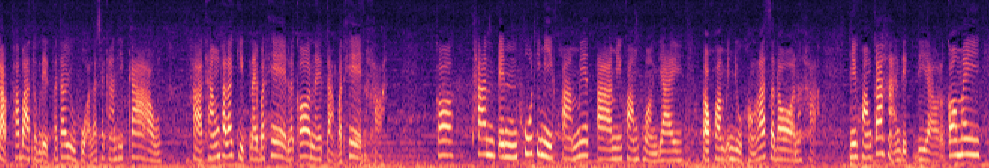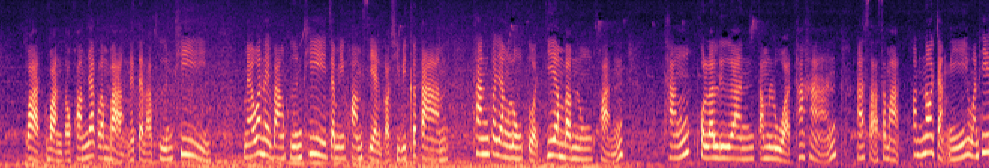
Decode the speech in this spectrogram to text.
กับพระบาทสมเด็จพระเจ้าอยู่หัวรัชกาลที่ 9 ค่ะ ทั้งภารกิจในประเทศและก็ในต่างประเทศค่ะ ก็ท่านเป็นผู้ที่มีความเมตตา มีความห่วงใย ต่อความเป็นอยู่ของราษฎรนะคะ มีความกล้าหาญเด็ดเดี่ยว แล้วก็ไม่หวาดหวั่นต่อความยากลำบากในแต่ละพื้นที่ แม้ว่าในบางพื้นที่จะมีความเสี่ยงต่อชีวิตก็ตาม ท่านก็ยังลงตรวจเยี่ยมบำรุงขวัญ ทั้งพลเรือน ตำรวจ ทหาร อาสาสมัคร นอกจากนี้วันที่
